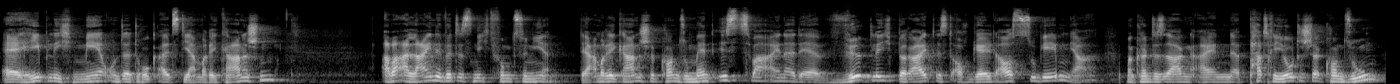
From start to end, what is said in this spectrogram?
erheblich mehr unter Druck als die amerikanischen. Aber alleine wird es nicht funktionieren. Der amerikanische Konsument ist zwar einer, der wirklich bereit ist, auch Geld auszugeben, ja, man könnte sagen ein patriotischer Konsum,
